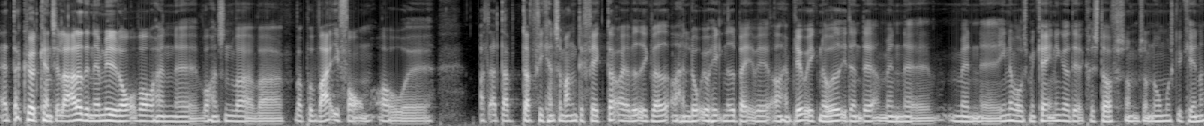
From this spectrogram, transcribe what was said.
At der kørte Cancellara det nemlig et år, hvor han, øh, hvor han sådan var, var, var på vej i form, og, øh, og der, der, der fik han så mange defekter, og jeg ved ikke hvad, og han lå jo helt nede bagved, og han blev ikke noget i den der, men, øh, men øh, en af vores mekanikere der, Christoph, som, som nogen måske kender,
